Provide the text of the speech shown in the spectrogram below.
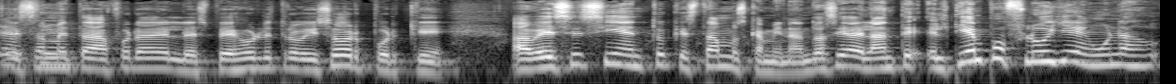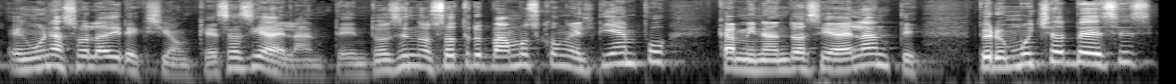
esa, metáfora del espejo retrovisor, porque a veces siento que estamos caminando hacia adelante. El tiempo fluye en una, en una sola dirección, que es hacia adelante. Entonces nosotros vamos con el tiempo caminando hacia adelante. Pero muchas veces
